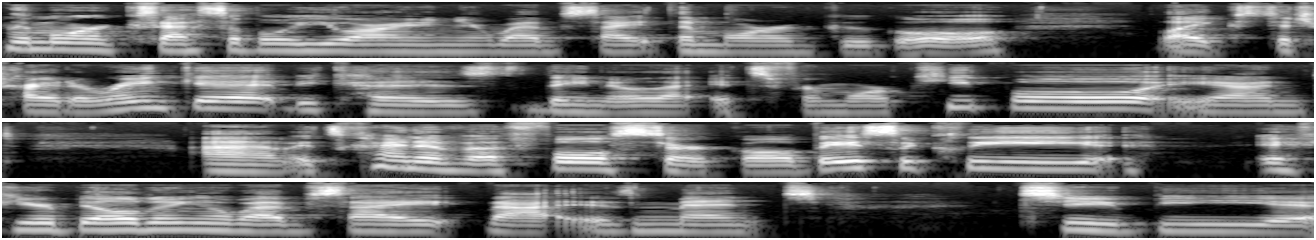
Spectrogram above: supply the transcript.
the more accessible you are on your website, the more Google likes to try to rank it because they know that it's for more people and um, it's kind of a full circle. Basically, if you're building a website that is meant to be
